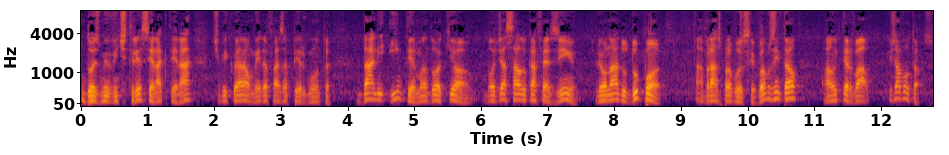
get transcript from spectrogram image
2023, será que terá? Tibicuera Almeida faz a pergunta. Dali Inter mandou aqui, ó. Bom dia, sala do cafezinho. Leonardo Dupont. Abraço para você. Vamos então ao intervalo e já voltamos.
